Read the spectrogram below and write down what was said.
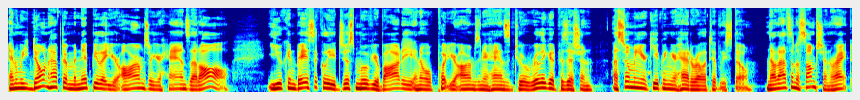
And we don't have to manipulate your arms or your hands at all. You can basically just move your body and it will put your arms and your hands into a really good position, assuming you're keeping your head relatively still. Now that's an assumption, right?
